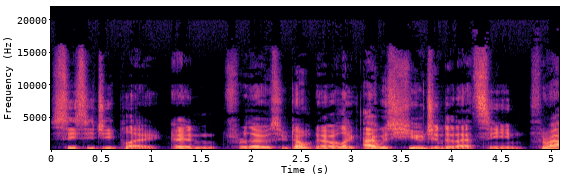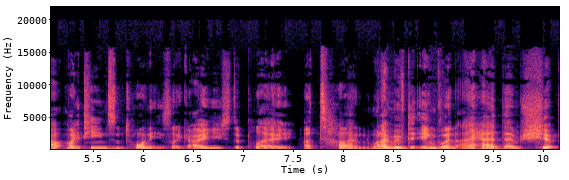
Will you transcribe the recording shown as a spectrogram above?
CCG play, and for those who don't know, like I was huge into that scene throughout my teens and twenties. Like I used to play a ton. When I moved to England, I had them ship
